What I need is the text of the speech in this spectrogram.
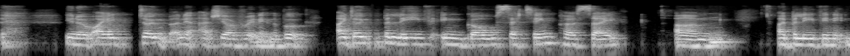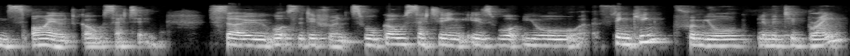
you know i don't and actually i've written it in the book i don't believe in goal setting per se um, i believe in inspired goal setting so, what's the difference? Well, goal setting is what you're thinking from your limited brain.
